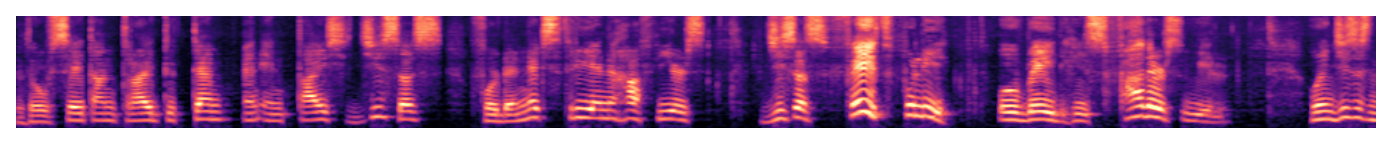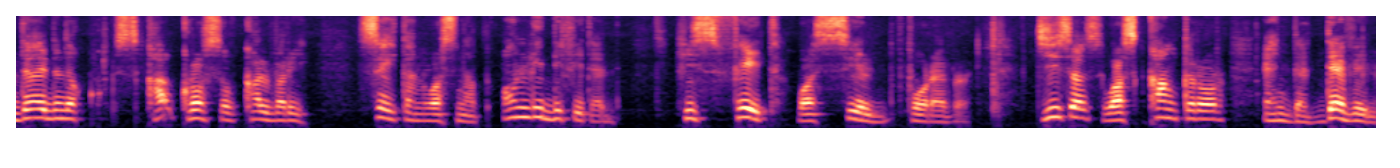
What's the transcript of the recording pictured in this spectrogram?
Though Satan tried to tempt and entice Jesus for the next three and a half years, Jesus faithfully obeyed his Father's will. When Jesus died on the cross of Calvary, Satan was not only defeated, his fate was sealed forever. Jesus was conqueror and the devil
